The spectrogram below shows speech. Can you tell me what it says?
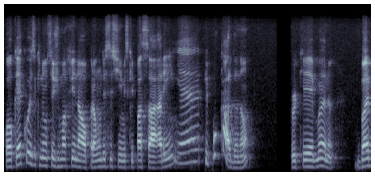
qualquer coisa que não seja uma final para um desses times que passarem é pipocada, não? Porque, mano, vai,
